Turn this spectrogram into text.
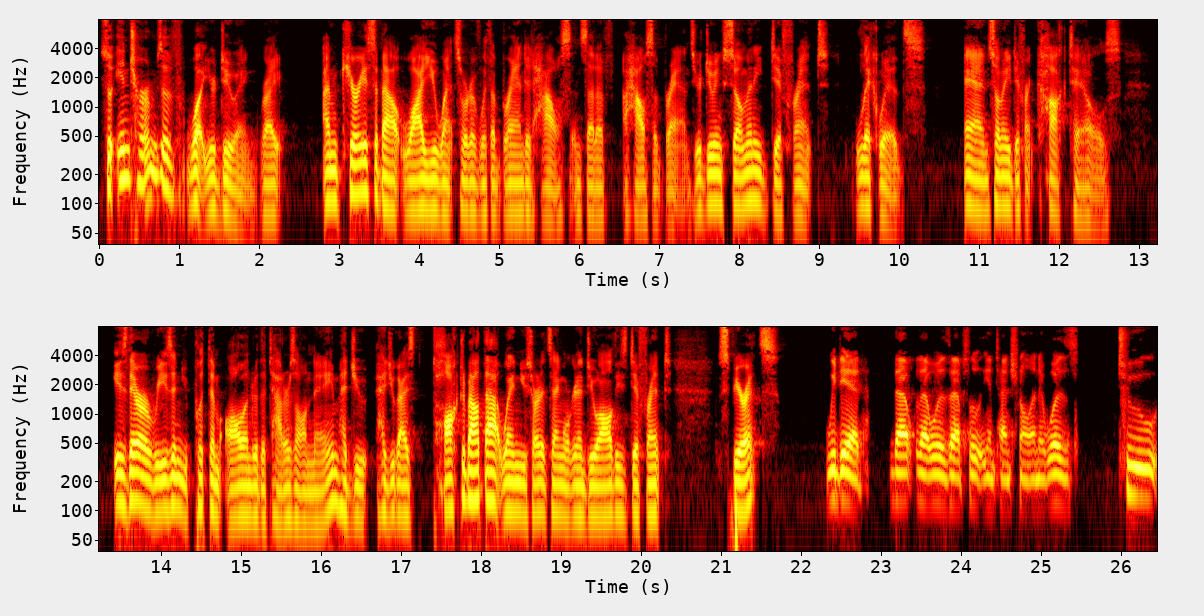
So in terms of what you're doing, right? I'm curious about why you went sort of with a branded house instead of a house of brands. You're doing so many different liquids and so many different cocktails. Is there a reason you put them all under the Tattersall name? Had you had you guys talked about that when you started saying we're going to do all these different spirits? We did. That that was absolutely intentional, and it was to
